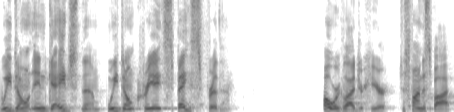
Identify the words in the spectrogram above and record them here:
We don't engage them. We don't create space for them. Oh, we're glad you're here. Just find a spot.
